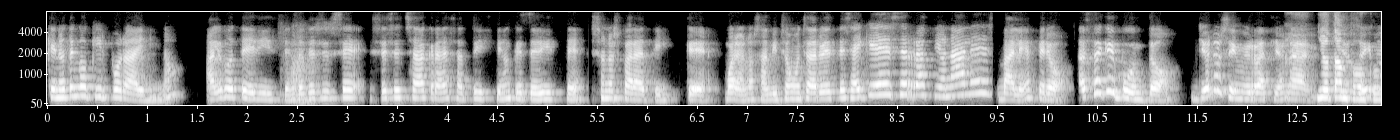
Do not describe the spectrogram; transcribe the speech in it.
que no tengo que ir por ahí, ¿no? Algo te dice. Entonces ese, ese chakra, esa intuición que te dice, eso no es para ti. Que, bueno, nos han dicho muchas veces, hay que ser racionales, vale, pero ¿hasta qué punto? Yo no soy muy racional. Yo tampoco.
